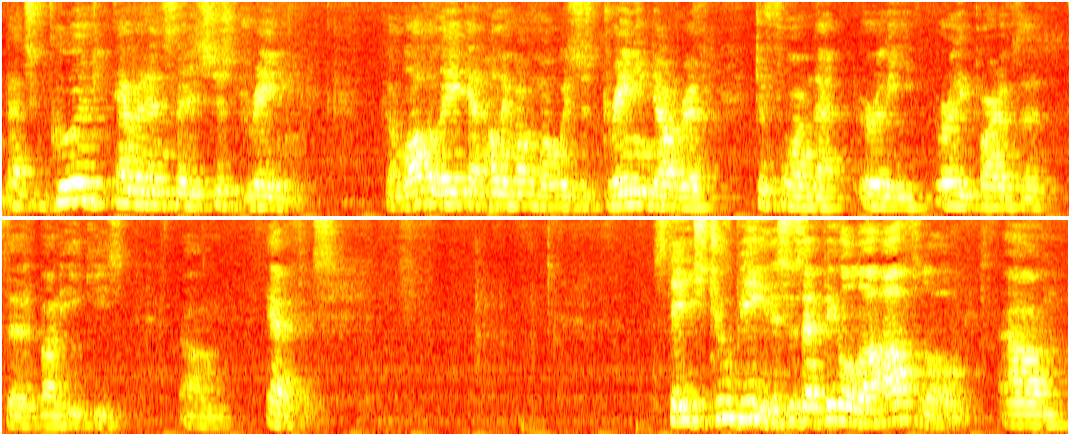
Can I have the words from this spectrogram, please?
That's good evidence that it's just draining. The lava lake at Halemaumau was just draining downrift to form that early, early part of the, the Mauna um, edifice. Stage 2B, this is that big old outflow. Um,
